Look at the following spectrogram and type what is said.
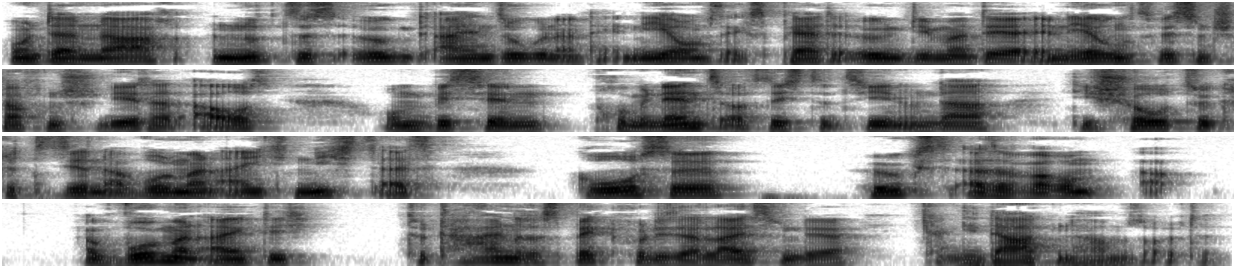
und danach nutzt es irgendein sogenannter Ernährungsexperte, irgendjemand, der Ernährungswissenschaften studiert hat, aus, um ein bisschen Prominenz auf sich zu ziehen und da die Show zu kritisieren, obwohl man eigentlich nichts als große höchst, also warum, obwohl man eigentlich totalen Respekt vor dieser Leistung der Kandidaten haben sollte.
